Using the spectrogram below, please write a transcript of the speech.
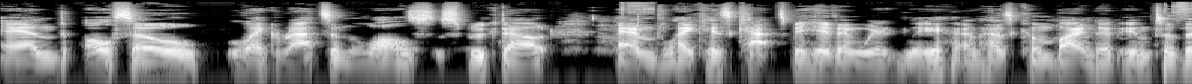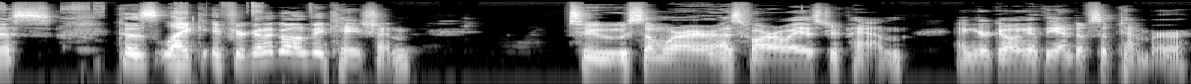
and also like rats in the walls spooked out, and like his cat's behaving weirdly, and has combined it into this. Because like, if you're gonna go on vacation to somewhere as far away as Japan, and you're going at the end of September,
